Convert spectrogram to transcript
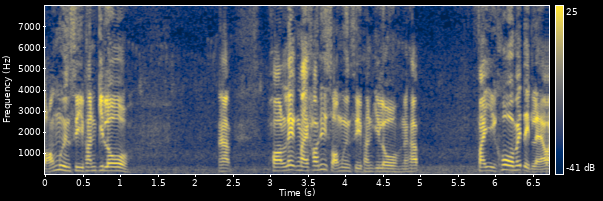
สองหมื่นสี่พันกิโลนะครับพอเลขไมล์เข้าที่สองหมื่นสี่พันกิโลนะครับ ไฟอีโคไม่ติดแล้ว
